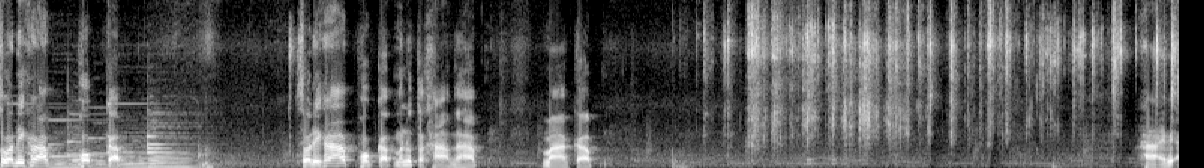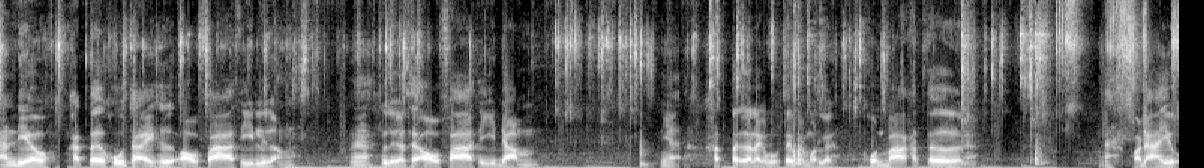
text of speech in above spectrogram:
สวัสดีครับพบกับ สวัสดีครับ พบกับมนุษย์ตะขาบนะครับ มากับ หายไปอันเดียว คัตเตอร์คู่ใจคืออัลฟาสีเหลืองนะเหลือแต่อัลฟาสีดำเนี่ย คัตเตอร์อะไรกับรู้เต็มไปหมดเลย คนบ้าคัตเตอร์นะนะพอได้อยู่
